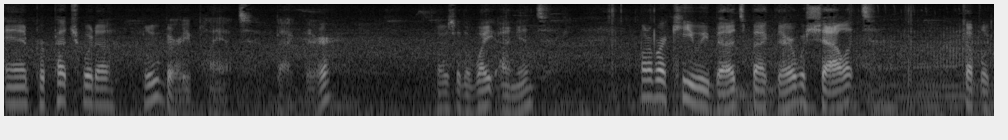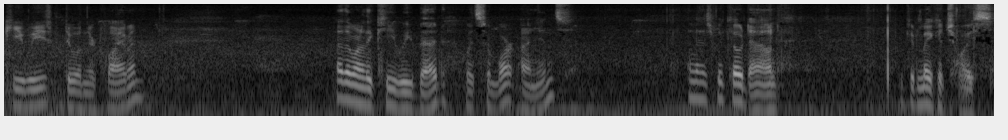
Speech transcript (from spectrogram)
and perpetuata blueberry plants back there. Those are the white onions. One of our kiwi beds back there with shallots. A couple of kiwis doing their climbing. Another one of the kiwi bed with some more onions. And as we go down, we can make a choice.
